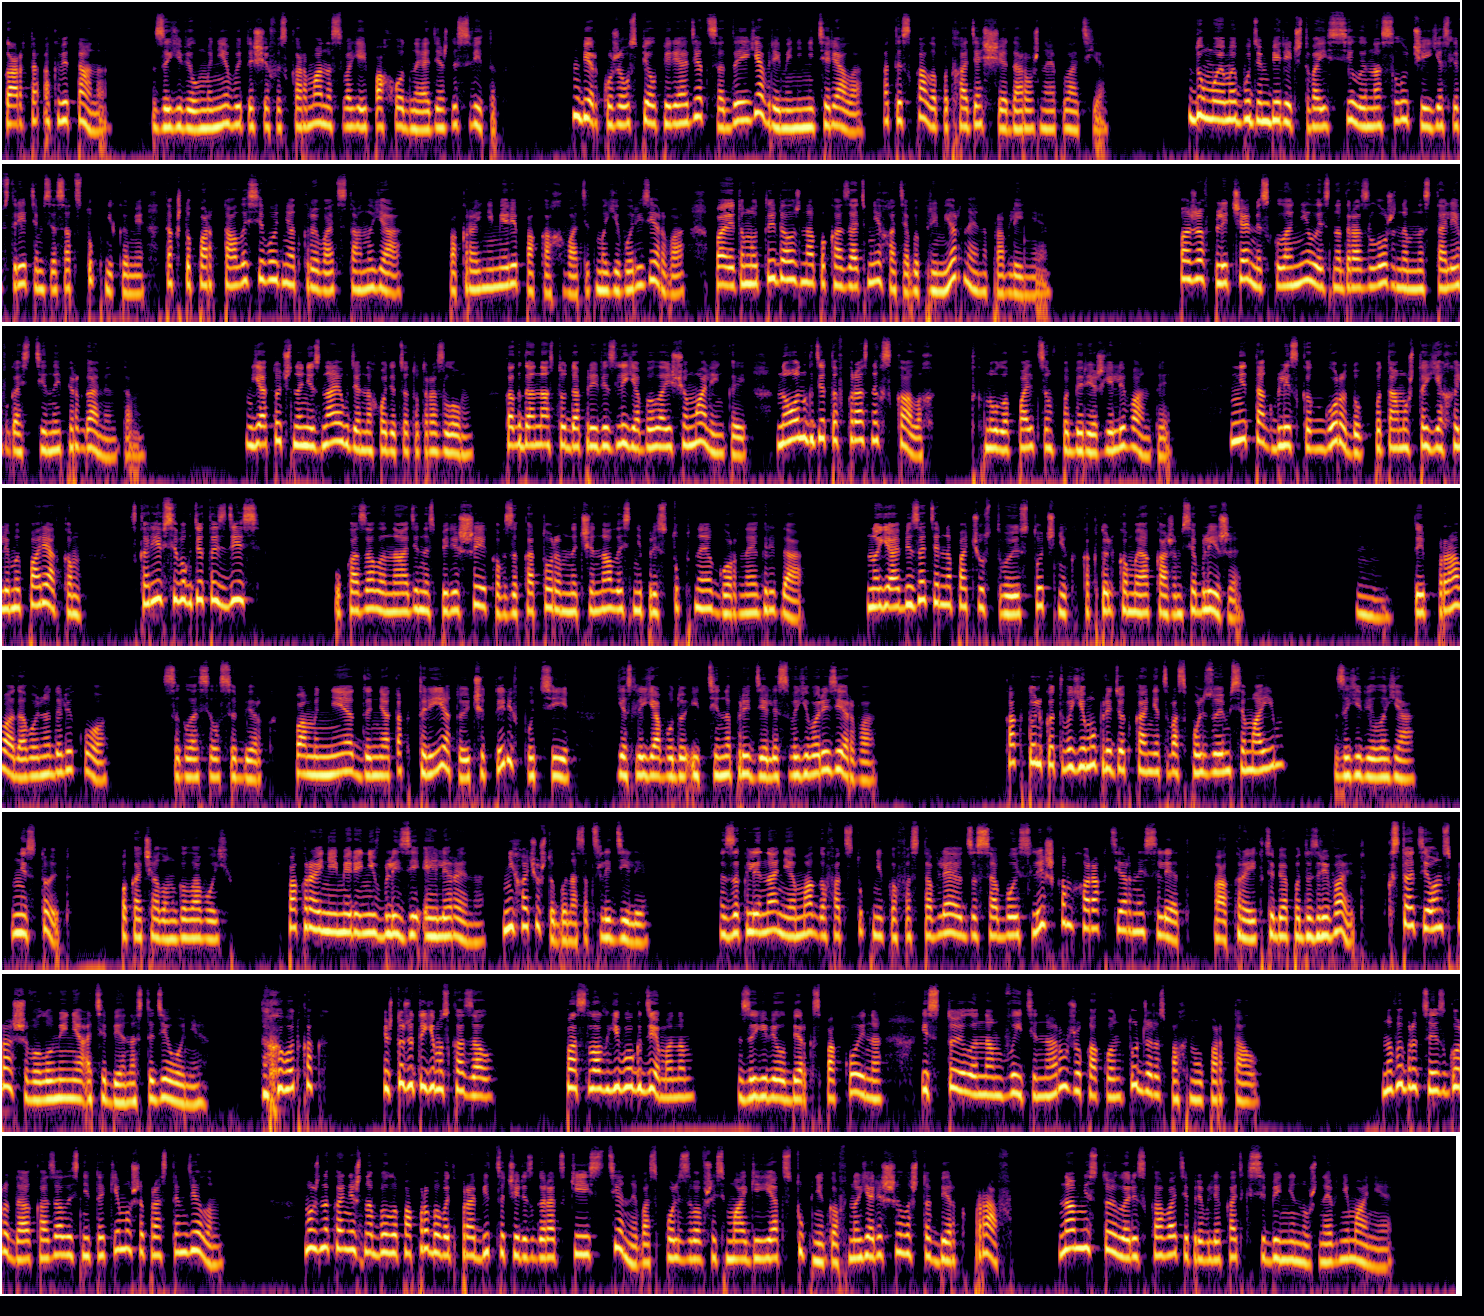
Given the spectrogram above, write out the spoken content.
«Карта Аквитана», — заявил мне, вытащив из кармана своей походной одежды свиток. Берг уже успел переодеться, да и я времени не теряла. Отыскала подходящее дорожное платье. Думаю, мы будем беречь твои силы на случай, если встретимся с отступниками, так что порталы сегодня открывать стану я. По крайней мере, пока хватит моего резерва, поэтому ты должна показать мне хотя бы примерное направление». Пожав плечами, склонилась над разложенным на столе в гостиной пергаментом. Я точно не знаю, где находится тот разлом. Когда нас туда привезли, я была еще маленькой, но он где-то в красных скалах. Ткнула пальцем в побережье Леванты. Не так близко к городу, потому что ехали мы порядком. Скорее всего, где-то здесь. Указала на один из перешейков, за которым начиналась неприступная горная гряда. Но я обязательно почувствую источник, как только мы окажемся ближе. «Ты права довольно далеко», — согласился Берг. По мне, дня так три, а то и четыре в пути, если я буду идти на пределе своего резерва. «Как только твоему придет конец, воспользуемся моим», — заявила я. «Не стоит», — покачал он головой. «По крайней мере, не вблизи Эйлерена. Не хочу, чтобы нас отследили». Заклинания магов-отступников оставляют за собой слишком характерный след, а Крейг тебя подозревает. Кстати, он спрашивал у меня о тебе на стадионе. Ах, вот как? «И что же ты ему сказал?» «Послал его к демонам», — заявил Берг спокойно, и стоило нам выйти наружу, как он тут же распахнул портал. Но выбраться из города оказалось не таким уж и простым делом. Можно, конечно, было попробовать пробиться через городские стены, воспользовавшись магией отступников, но я решила, что Берг прав. Нам не стоило рисковать и привлекать к себе ненужное внимание.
